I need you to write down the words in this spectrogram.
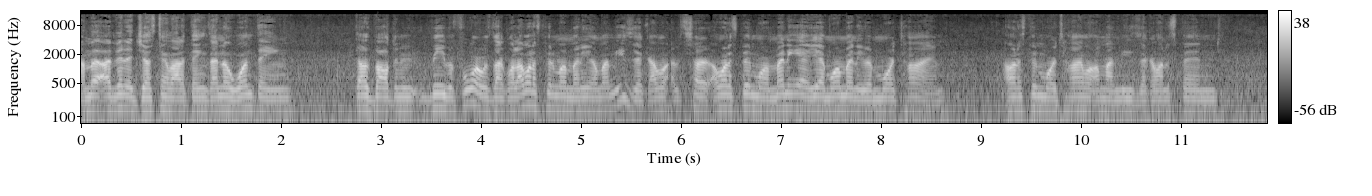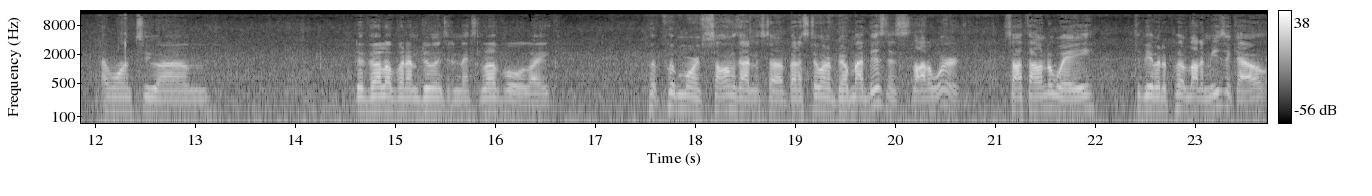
I'm I've been adjusting a lot of things. I know one thing that was bothering me before was like, well, I want to spend more money on my music. I want, I want to spend more money. Yeah, yeah, more money, but more time. I want to spend more time on my music. I want to spend. I want to um, develop what I'm doing to the next level. Like put put more songs out and stuff. But I still want to build my business. It's a lot of work. So I found a way to be able to put a lot of music out,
